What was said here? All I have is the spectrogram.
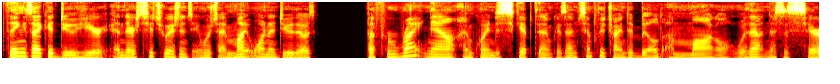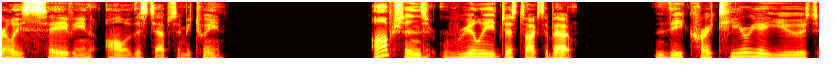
Things I could do here, and there are situations in which I might want to do those, but for right now, I'm going to skip them because I'm simply trying to build a model without necessarily saving all of the steps in between. Options really just talks about the criteria used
